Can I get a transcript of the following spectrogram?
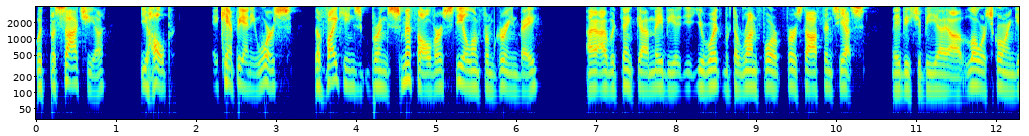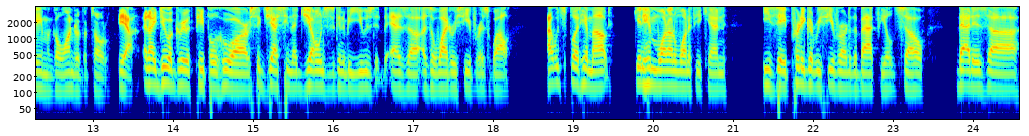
with Bisaccia. You hope it can't be any worse. The Vikings bring Smith over, steal him from Green Bay. I, I would think uh, maybe you're with, with the run for first offense. Yes, maybe it should be a, lower scoring game and go under the total. Yeah, and I do agree with people who are suggesting that Jones is going to be used as a, as a wide receiver as well. I would split him out, get him one on one if you can. He's a pretty good receiver out of the backfield, so that is uh,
